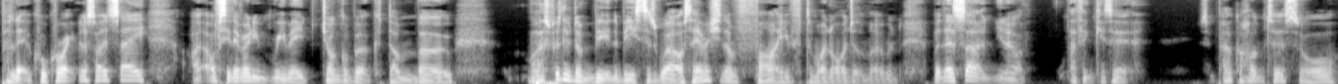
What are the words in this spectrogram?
political correctness, I'd say. Obviously, they've only remade Jungle Book, Dumbo. Well, I suppose they've done Beauty and the Beast as well. So they've actually done five, to my knowledge, at the moment. But there's certain, you know, I think is it, is it Pocahontas or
